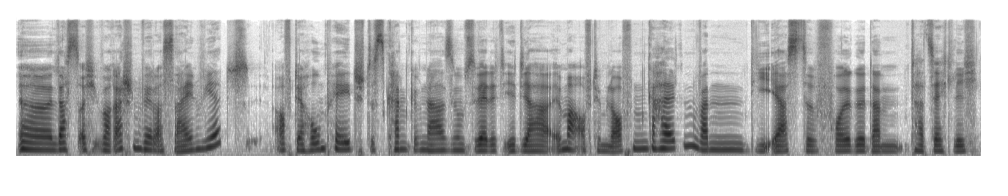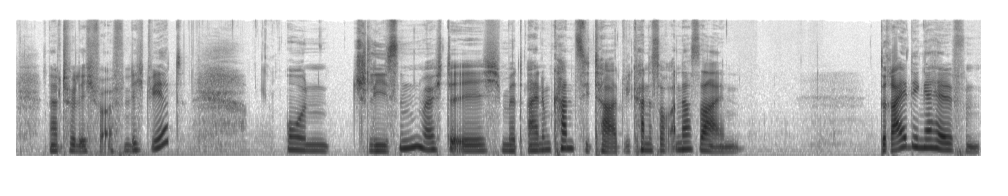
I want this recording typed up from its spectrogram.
Äh, lasst euch überraschen, wer das sein wird. Auf der Homepage des Kant-Gymnasiums werdet ihr ja immer auf dem Laufenden gehalten, wann die erste Folge dann tatsächlich natürlich veröffentlicht wird. Und schließen möchte ich mit einem Kant-Zitat. Wie kann es auch anders sein? Drei Dinge helfen,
